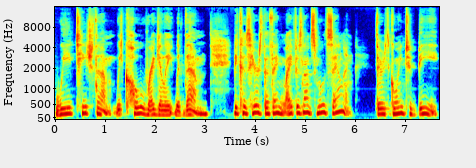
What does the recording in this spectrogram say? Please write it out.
we teach them, we co regulate with them. Because here's the thing life is not smooth sailing there's going to be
